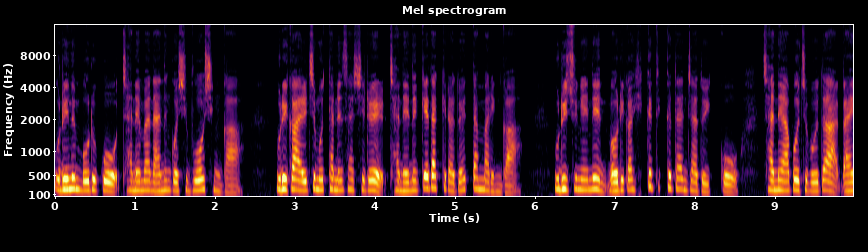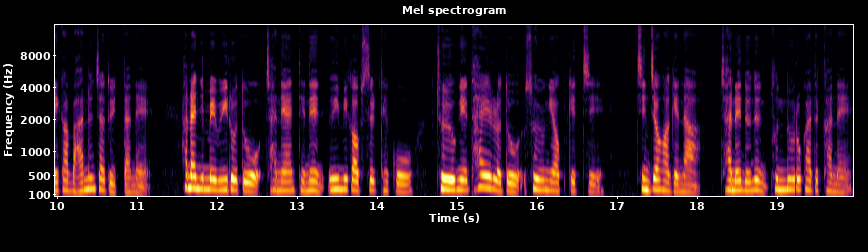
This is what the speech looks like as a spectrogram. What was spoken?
우리는 모르고 자네만 아는 것이 무엇인가? 우리가 알지 못하는 사실을 자네는 깨닫기라도 했단 말인가? 우리 중에는 머리가 희끗희끗한 자도 있고 자네 아버지보다 나이가 많은 자도 있다네. 하나님의 위로도 자네한테는 의미가 없을 테고 조용히 타일러도 소용이 없겠지. 진정하게나 자네 눈은 분노로 가득하네.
